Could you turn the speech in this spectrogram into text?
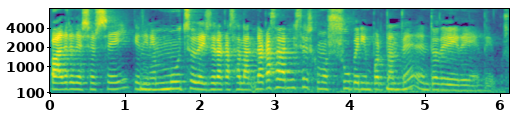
padre de Cersei, que tiene mucho desde la casa... Lan- La casa Lannister es como súper importante dentro de, de, de, pues,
